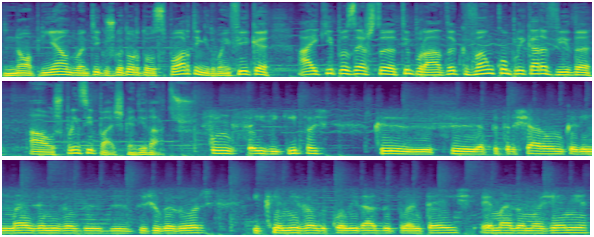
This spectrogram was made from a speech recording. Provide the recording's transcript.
Na opinião do antigo jogador do Sporting e do Benfica, há equipas esta temporada que vão complicar a vida aos principais candidatos. Cinco, seis equipas que se apetrecharam um bocadinho mais a nível de, de, de jogadores e que a nível de qualidade de plantéis é mais homogénea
